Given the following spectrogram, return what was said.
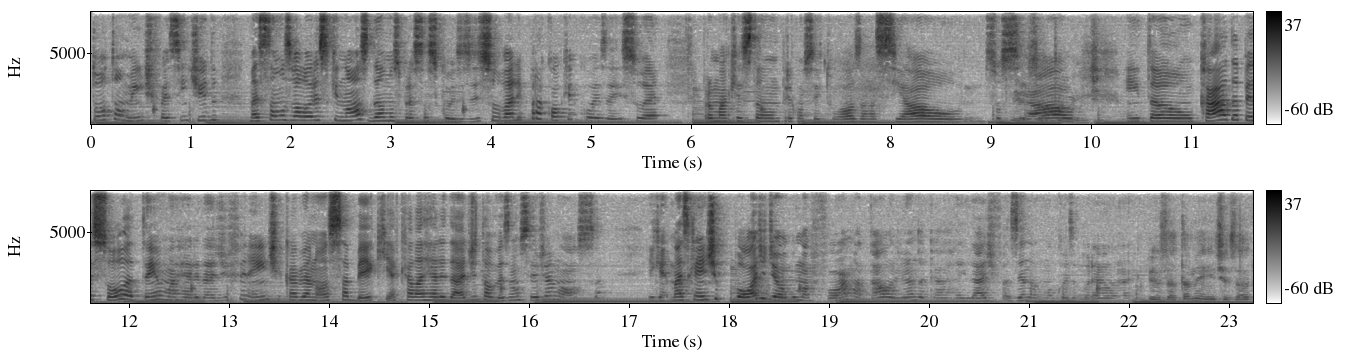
totalmente faz sentido, mas são os valores que nós damos pra essas coisas. Isso vale pra qualquer coisa, isso é pra uma questão preconceituosa, racial, social. Exatamente. Então, cada pessoa tem uma realidade diferente e cabe a nós saber que aquela realidade talvez não seja a nossa. que- Mas que a gente pode, de alguma forma, tá olhando aquela realidade, fazendo alguma coisa por ela, né? Exatamente, exato.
